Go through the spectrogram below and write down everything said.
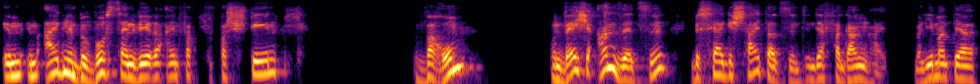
im, im eigenen Bewusstsein wäre einfach zu verstehen, warum und welche Ansätze bisher gescheitert sind in der Vergangenheit. Weil jemand, der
